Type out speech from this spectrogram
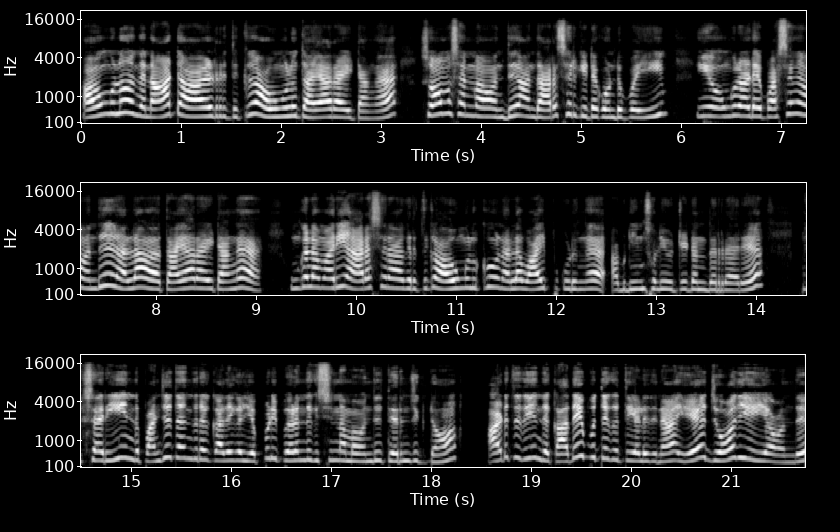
அவங்களும் அந்த நாட்டை ஆள்றதுக்கு அவங்களும் தயாராகிட்டாங்க சோமசன்மா வந்து அந்த அரசர்கிட்ட கொண்டு போய் உங்களுடைய பசங்க வந்து நல்லா தயாராகிட்டாங்க உங்களை மாதிரி அரசராகிறதுக்கு அவங்களுக்கும் நல்லா வாய்ப்பு கொடுங்க அப்படின்னு சொல்லி விட்டுட்டு வந்துடுறாரு. சரி இந்த பஞ்சதந்திர கதைகள் எப்படி பிறந்துக்குச்சுன்னு நம்ம வந்து தெரிஞ்சுக்கிட்டோம். அடுத்தது இந்த கதை புத்தகத்தை எழுதின ஏ. ஜோதி ஐயா வந்து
